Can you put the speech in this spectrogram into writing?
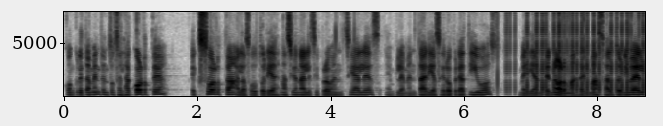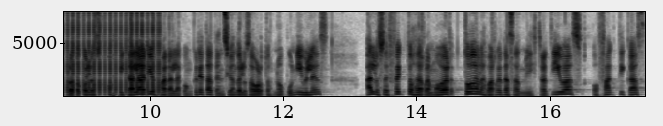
Concretamente, entonces, la Corte exhorta a las autoridades nacionales y provinciales a implementar y hacer operativos mediante normas del más alto nivel, protocolos hospitalarios para la concreta atención de los abortos no punibles, a los efectos de remover todas las barreras administrativas o fácticas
